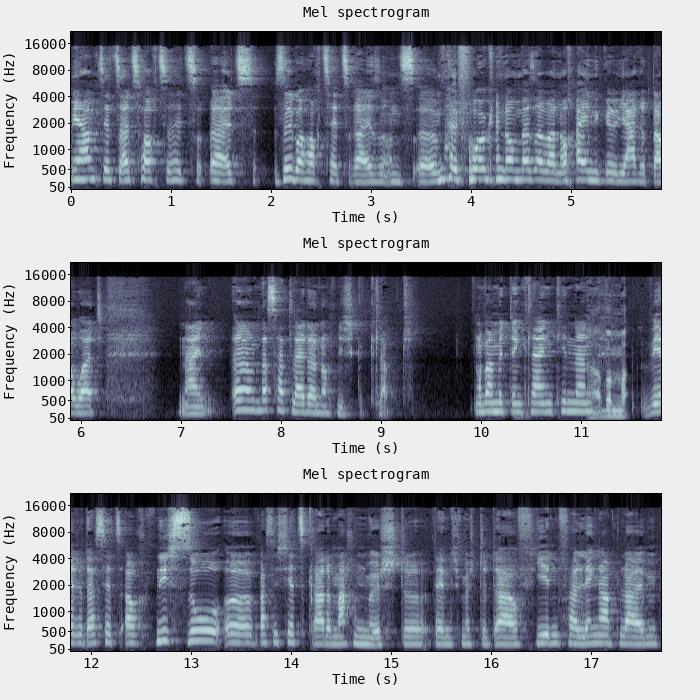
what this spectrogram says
Wir haben es jetzt als, Hochzeits-, äh, als Silberhochzeitsreise uns äh, mal vorgenommen, was aber noch einige Jahre dauert. Nein, äh, das hat leider noch nicht geklappt. Aber mit den kleinen Kindern wäre das jetzt auch nicht so, äh, was ich jetzt gerade machen möchte, denn ich möchte da auf jeden Fall länger bleiben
